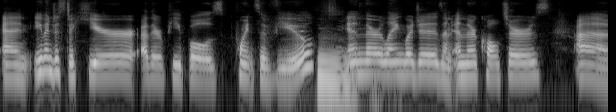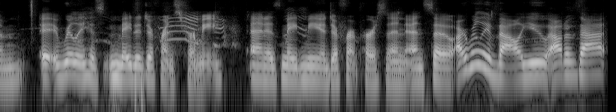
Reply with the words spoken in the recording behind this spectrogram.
And even just to hear other people's points of view mm. in their languages and in their cultures, um, it really has made a difference for me and has made me a different person. And so I really value out of that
